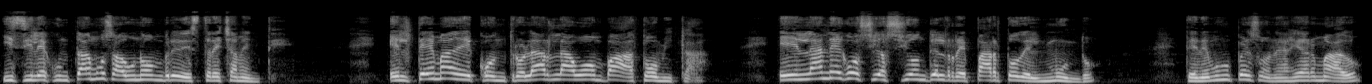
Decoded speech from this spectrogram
Y si le juntamos a un hombre de estrechamente, el tema de controlar la bomba atómica en la negociación del reparto del mundo, tenemos un personaje armado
